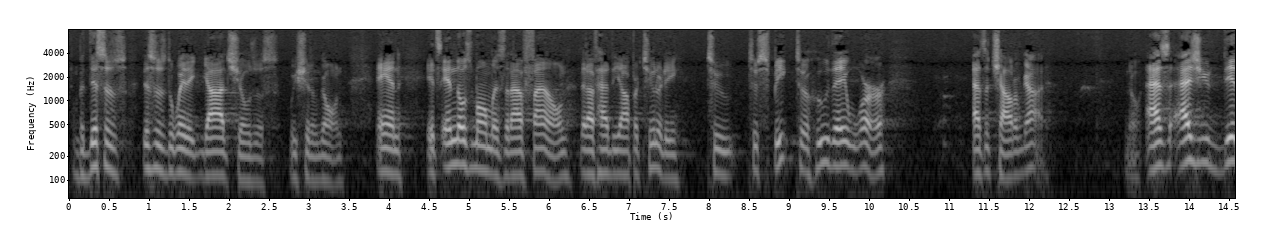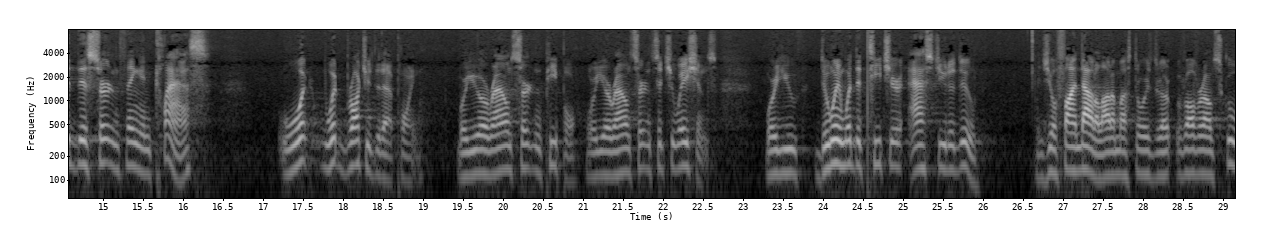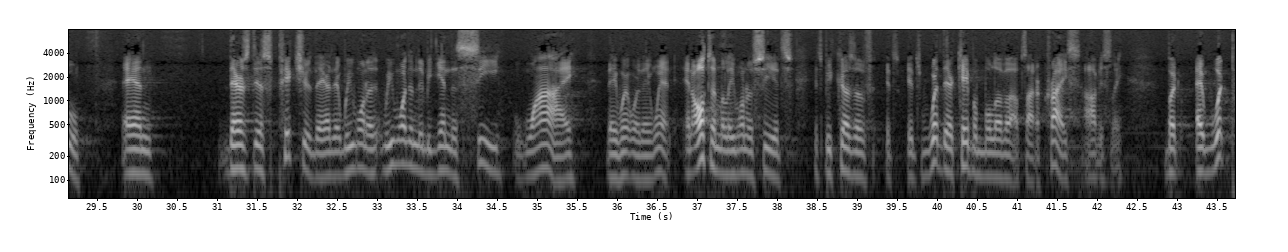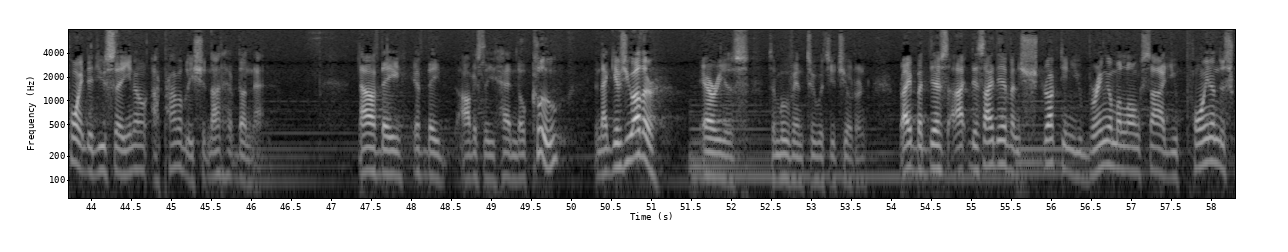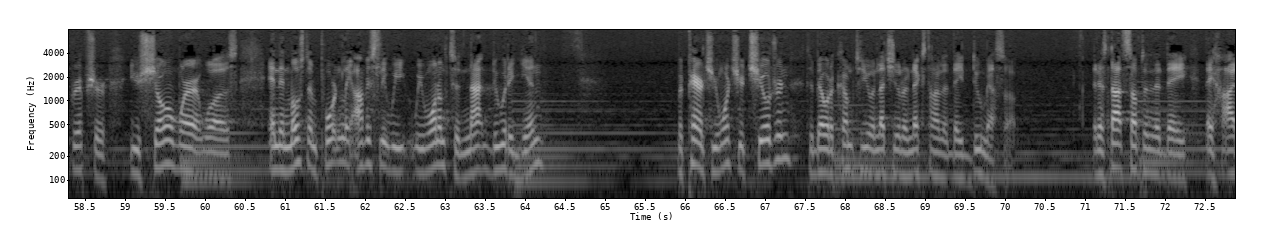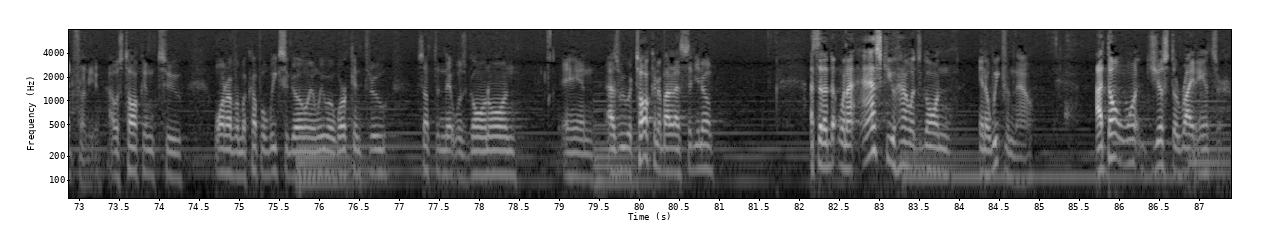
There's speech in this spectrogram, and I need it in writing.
but this is, this is the way that God shows us we should have gone. And it's in those moments that I've found that I've had the opportunity to, to speak to who they were as a child of God. You know, as, as you did this certain thing in class, what, what brought you to that point? Were you around certain people? Were you around certain situations? Were you doing what the teacher asked you to do? As you'll find out, a lot of my stories revolve around school. And there's this picture there that we want, to, we want them to begin to see why they went where they went. And ultimately, want to see it's, it's because of it's, it's what they're capable of outside of Christ, obviously. But at what point did you say, you know, I probably should not have done that? Now, if they, if they obviously had no clue, then that gives you other areas to move into with your children right? But this, uh, this idea of instructing you, bring them alongside, you point them to Scripture, you show them where it was, and then most importantly, obviously, we, we want them to not do it again. But parents, you want your children to be able to come to you and let you know the next time that they do mess up. That it's not something that they, they hide from you. I was talking to one of them a couple weeks ago, and we were working through something that was going on. And as we were talking about it, I said, you know, I said, when I ask you how it's going in a week from now, I don't want just the right answer.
